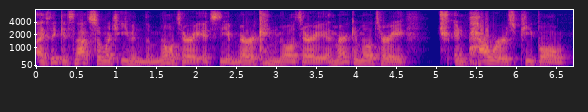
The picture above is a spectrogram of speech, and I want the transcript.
i think it's not so much even the military it's the american military. American military tr- empowers people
